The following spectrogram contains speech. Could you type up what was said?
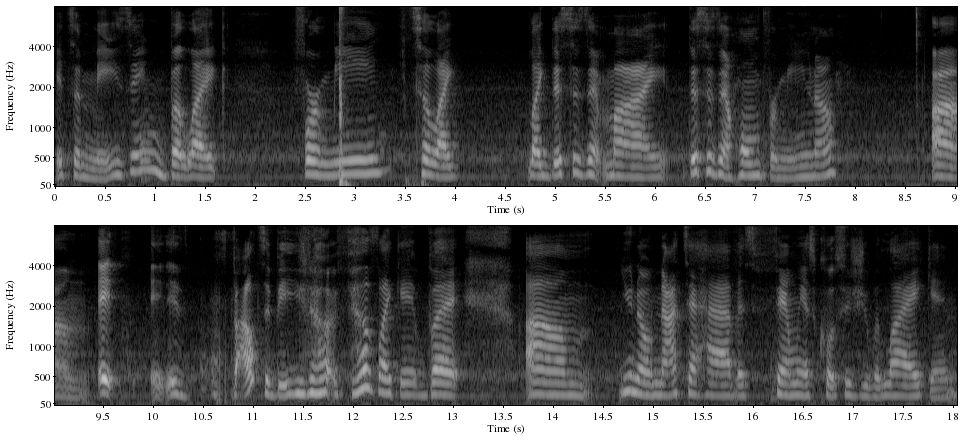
it's amazing. But like for me to like, like this isn't my, this isn't home for me, you know? Um, it, it is about to be, you know, it feels like it, but, um, you know, not to have as family as close as you would like and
